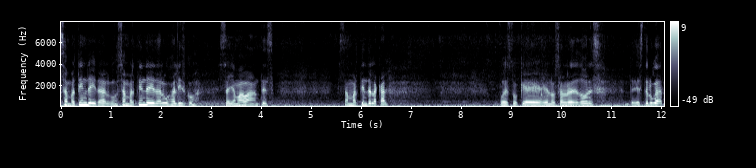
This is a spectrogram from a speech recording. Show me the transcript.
San Martín de Hidalgo. San Martín de Hidalgo, Jalisco, se llamaba antes San Martín de la Cal, puesto que en los alrededores de este lugar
